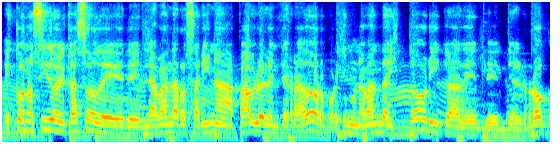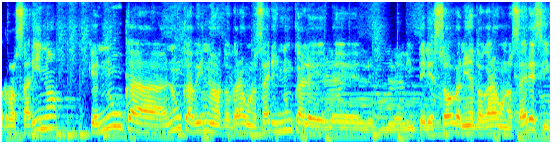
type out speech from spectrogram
Es conocido el caso de, la banda rosarina Pablo el Enterrador, por ejemplo, una banda histórica del rock rosarino que nunca, nunca vino a tocar a Buenos Aires, nunca le, interesó venir a tocar a Buenos Aires y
